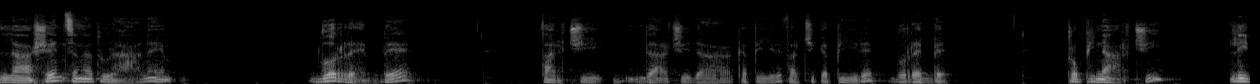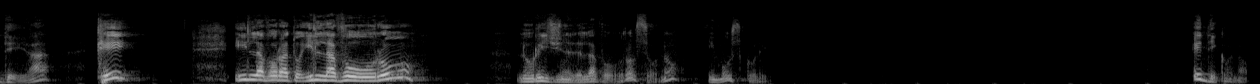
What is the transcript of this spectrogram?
La scienza naturale vorrebbe farci, darci da capire, farci capire, vorrebbe propinarci l'idea che il, lavoratore, il lavoro, l'origine del lavoro sono i muscoli. E dicono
